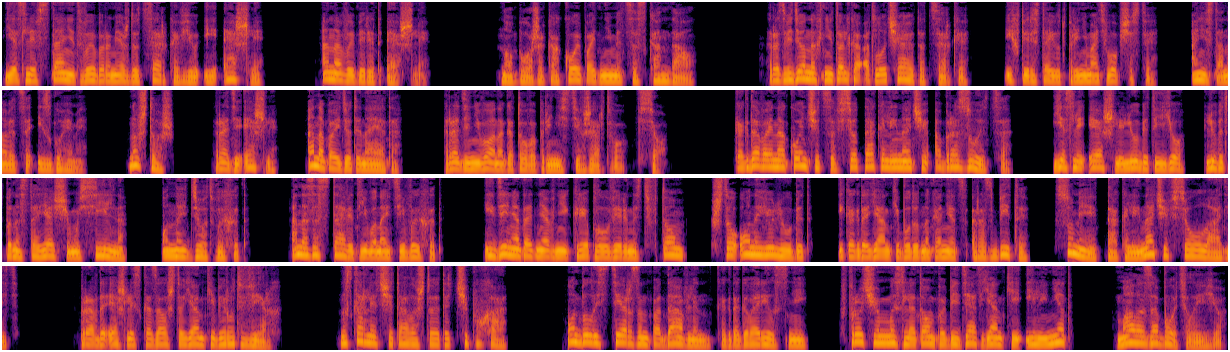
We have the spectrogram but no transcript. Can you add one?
Если встанет выбор между церковью и Эшли, она выберет Эшли. Но, боже, какой поднимется скандал. Разведенных не только отлучают от церкви, их перестают принимать в обществе. Они становятся изгоями. Ну что ж, ради Эшли она пойдет и на это. Ради него она готова принести в жертву все. Когда война кончится, все так или иначе образуется. Если Эшли любит ее, любит по-настоящему сильно, он найдет выход. Она заставит его найти выход. И день ото дня в ней крепла уверенность в том, что он ее любит, и когда янки будут, наконец, разбиты, сумеет так или иначе все уладить. Правда, Эшли сказал, что янки берут вверх. Но Скарлетт считала, что это чепуха. Он был истерзан, подавлен, когда говорил с ней. Впрочем, мысль о том, победят янки или нет, мало заботила ее.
